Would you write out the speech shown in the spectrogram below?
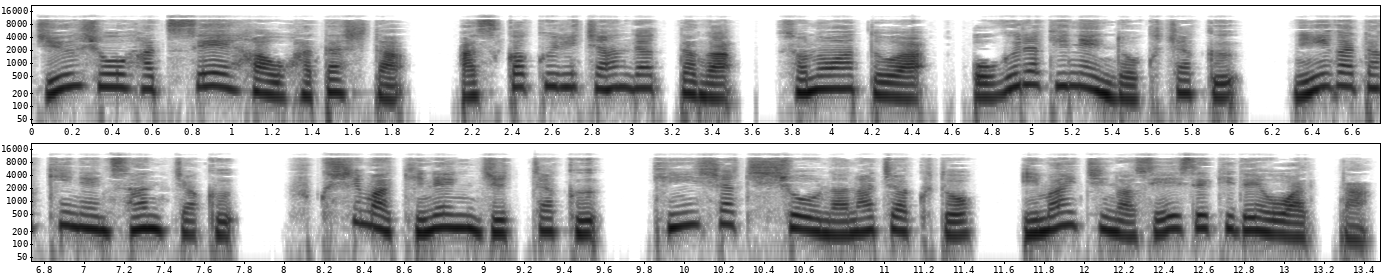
重賞初制覇を果たしたアスカクリちゃんだったが、その後は小倉記念6着、新潟記念3着、福島記念10着、金シャチ賞7着といまいちな成績で終わった。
